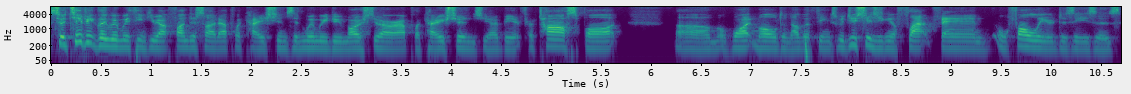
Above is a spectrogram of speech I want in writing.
so typically when we're thinking about fungicide applications and when we do most of our applications, you know, be it for tar spot, um, white mold and other things, we're just using a flat fan or foliar diseases,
